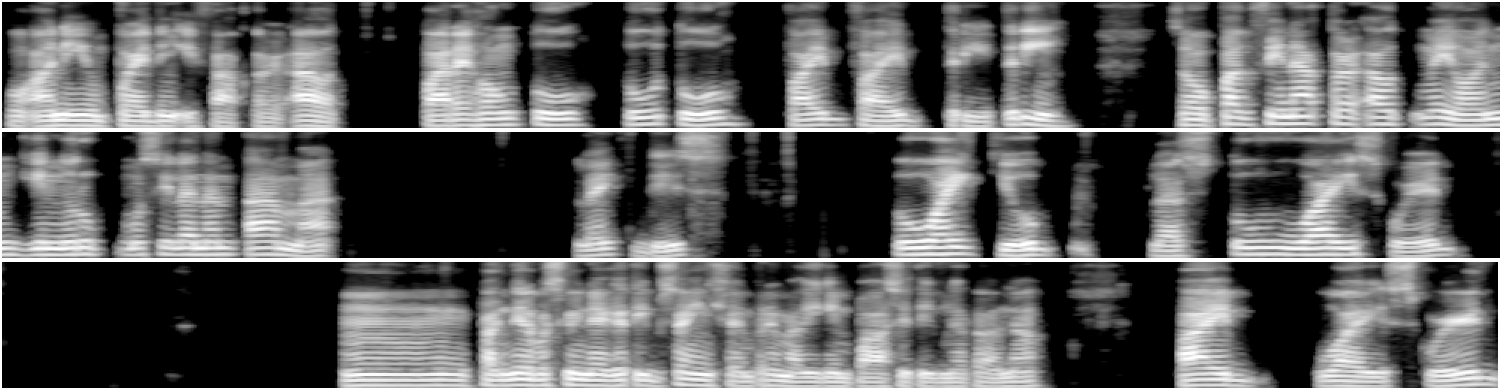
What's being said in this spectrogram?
kung ano yung pwedeng i-factor out. Parehong 2, 2, 2, 5, 5, 3, 3. So pag finactor out mo yun, ginroup mo sila ng tama, like this, 2y cubed plus 2y squared. Mm, pag nilabas ko yung negative sign, syempre magiging positive na to, no? 5y squared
